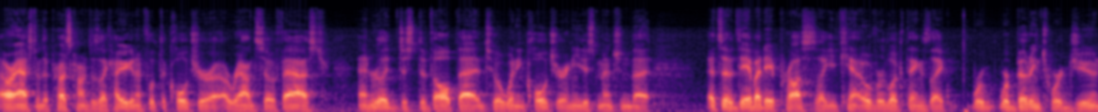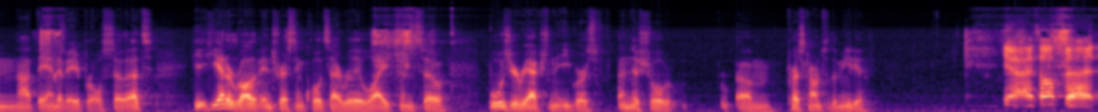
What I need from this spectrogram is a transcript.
or asked him the press conference, like, how are you going to flip the culture around so fast and really just develop that into a winning culture? And he just mentioned that it's a day by day process. Like, you can't overlook things like we're, we're building toward June, not the end of April. So that's, he, he had a lot of interesting quotes I really liked. And so, what was your reaction to Igor's initial um, press conference with the media? Yeah, I thought that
